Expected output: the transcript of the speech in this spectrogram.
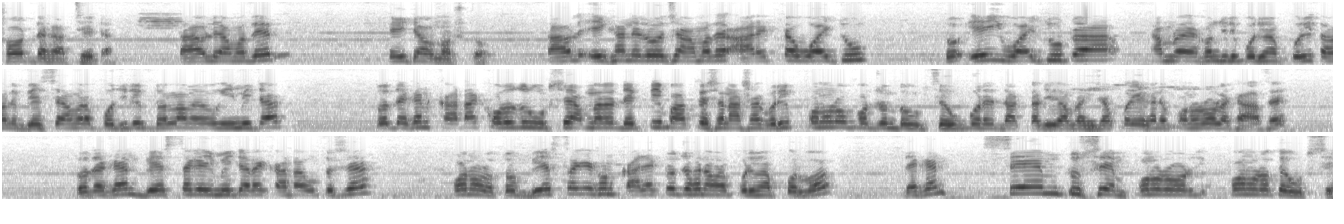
শর্ট দেখাচ্ছে এটা। তাহলে আমাদের এইটাও নষ্ট। তাহলে এইখানে রয়েছে আমাদের আরেকটা ওয়াই টু তো এই ওয়াই টুটা আমরা এখন যদি পরিমাপ করি, তাহলে বেসে আমরা পজিটিভ ধরলাম এবং ইমিটার তো দেখেন কাটা কত দূর উঠছে আপনারা দেখতেই পাচ্ছেন আশা করি পনেরো পর্যন্ত উঠছে। উপরের দাগটা যদি আমরা হিসাব করি, এখানে পনেরো লেখা আছে। তো দেখেন বেস থেকে ইমিটারে কাটা উঠতেছে পনেরো। তো বেস থেকে এখন কালেক্টর যখন আমরা পরিমাপ করব, দেখেন সেম টু সেম পনেরো, পনেরোতে উঠছে।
